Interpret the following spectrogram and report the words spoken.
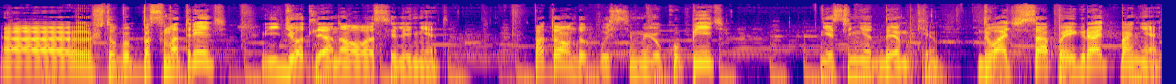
а, чтобы посмотреть, идет ли она у вас или нет. Потом, допустим, ее купить, если нет демки. Два часа поиграть, понять.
